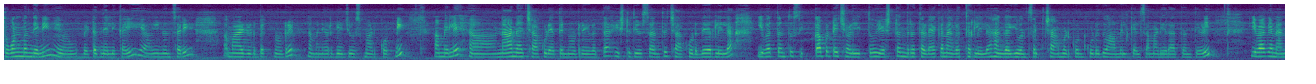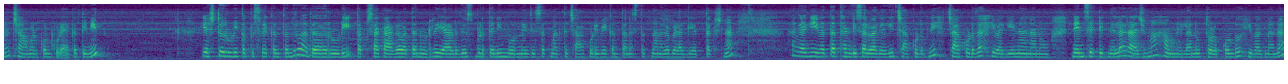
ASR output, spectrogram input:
ತೊಗೊಂಡು ಬಂದೇನಿ ಬೆಟ್ಟದ ನೆಲ್ಲಿಕಾಯಿ. ಇನ್ನೊಂದು ಸರಿ ಮಾಡಿಡ್ಬೇಕು ನೋಡ್ರಿ. ನಮ್ಮ ಮನೆಯವ್ರಿಗೆ ಜ್ಯೂಸ್ ಮಾಡಿಕೊಟ್ನಿ. ಆಮೇಲೆ ನಾನು ಚಹಾ ಕುಡಿಯತ್ತೆ ನೋಡ್ರಿ ಇವತ್ತು. ಇಷ್ಟು ದಿವಸ ಅಂತೂ ಚಹಾ ಕುಡ್ದೇ ಇರಲಿಲ್ಲ. ಇವತ್ತಂತೂ ಸಿಕ್ಕಾಪಟ್ಟೆ ಚಳಿ ಇತ್ತು. ಎಷ್ಟಂದ್ರೆ ತಡ್ಯಾಕನಾಗತ್ತಿರಲಿಲ್ಲ ಹಾಗಾಗಿ ಒಂದು ಸ್ವಲ್ಪ ಚಹಾ ಮಾಡ್ಕೊಂಡು ಕುಡಿದು, ಆಮೇಲೆ ಕೆಲಸ ಮಾಡಿರತ್ತಂತೇಳಿ ಇವಾಗ ನಾನು ಚಹಾ ಮಾಡ್ಕೊಂಡು ಕುಡಿಯಾಕತ್ತೀನಿ. ಎಷ್ಟು ರೂಢಿ ತಪ್ಪಿಸ್ಬೇಕಂತಂದ್ರೂ ಅದು ರೂಢಿ ಆಗವತ್ತ ನೋಡ್ರಿ. ಎರಡು ದಿವ್ಸ ಬಿಡ್ತೇನೆ, ಮೂರನೇ ದಿವ್ಸಕ್ಕೆ ಮತ್ತೆ ಚಹಾ ಕುಡಿಬೇಕಂತ ಅನಿಸ್ತದೆ ನನಗೆ ಬೆಳಗ್ಗೆ ಎದ್ದ ತಕ್ಷಣ. ಹಾಗಾಗಿ ಇವತ್ತು ಥಂಡಿ ಸಲುವಾಗಿ ಚಹಾ ಕುಡಿದ್ನಿ. ಚಹಾ ಕುಡ್ದೆ ಇವಾಗೇನು ನಾನು ನೆನೆಸಿಟ್ಟಿದ್ನೆಲ್ಲ ರಾಜ್ಮಾ ಅವನ್ನೆಲ್ಲನೂ ತೊಳ್ಕೊಂಡು ಇವಾಗ ನಾನು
